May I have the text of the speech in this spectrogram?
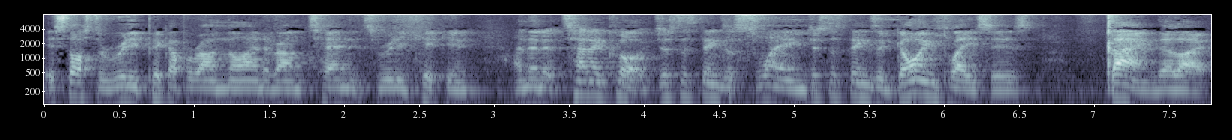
It starts to really pick up around nine, around ten. It's really kicking, and then at ten o'clock, just as things are swaying, just as things are going places, bang! They're like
